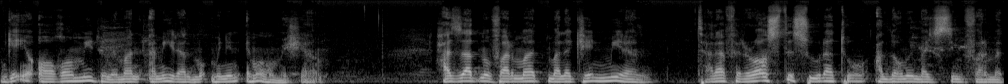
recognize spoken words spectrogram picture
میگه این آقا می‌دونه من امیر المؤمنین امامشم. حضرت مفرمد ملکین میرن طرف راست صورت و علامه مجلسی میفرمد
